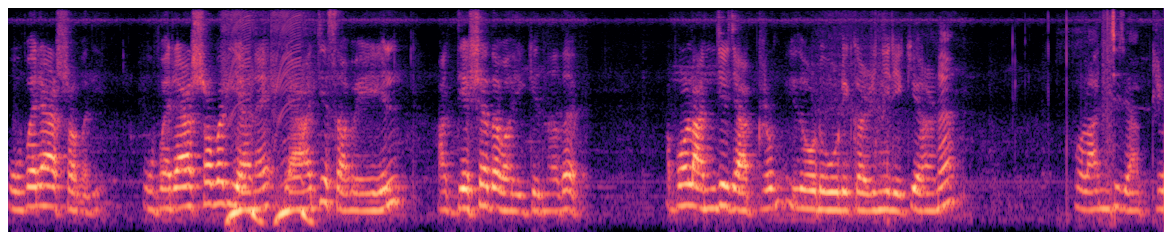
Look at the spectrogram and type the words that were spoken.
ഉപരാഷ്ട്രപതി. ഉപരാഷ്ട്രപതിയാണ് രാജ്യസഭയിൽ അധ്യക്ഷത വഹിക്കുന്നത്. അപ്പോൾ അഞ്ച് ചാപ്റ്ററും ഇതോടുകൂടി കഴിഞ്ഞിരിക്കുകയാണ്. അപ്പോൾ അഞ്ച് ചാപ്റ്റർ.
